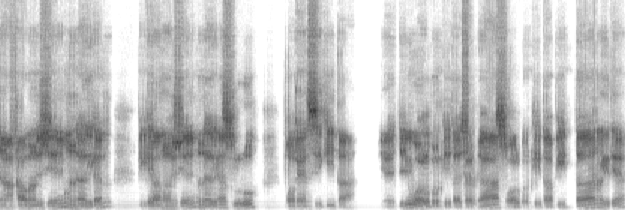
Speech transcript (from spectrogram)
nah akal manusia ini mengendalikan pikiran manusia ini mengendalikan seluruh potensi kita ya jadi walaupun kita cerdas walaupun kita pintar gitu ya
